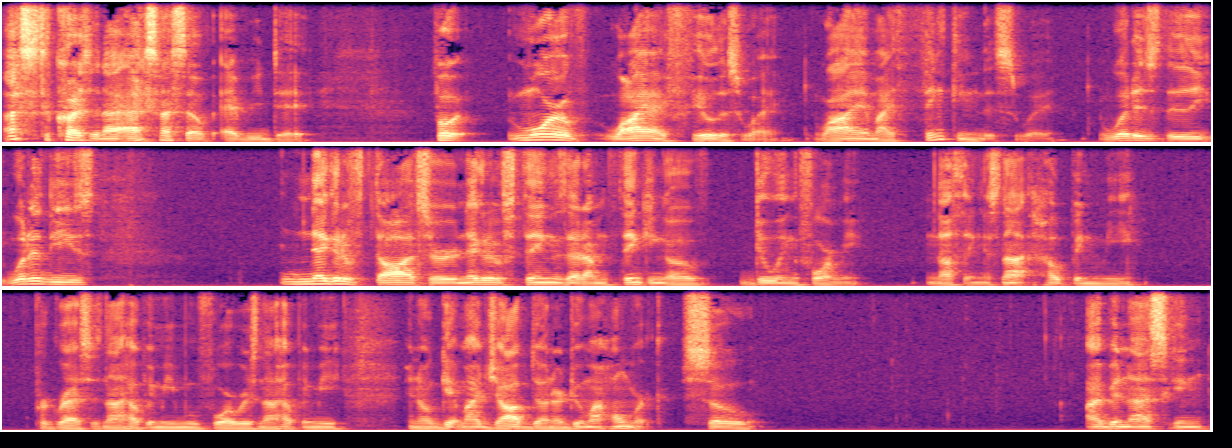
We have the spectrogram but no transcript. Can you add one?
That's the question I ask myself every day. But more of why I feel this way. Why am I thinking this way? What is the what are these negative thoughts or negative things that I'm thinking of doing for me? Nothing. It's not helping me progress. It's not helping me move forward. It's not helping me, you know, get my job done or do my homework. So I've been asking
